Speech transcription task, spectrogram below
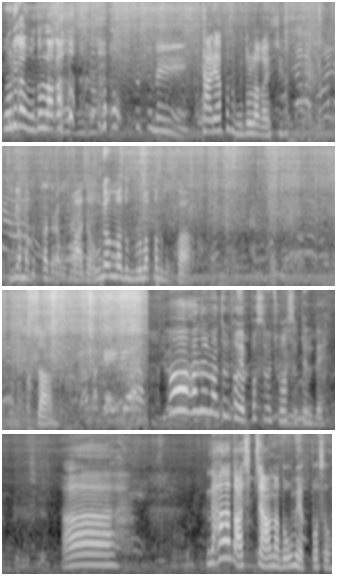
우리가 못 올라가. 어 슬프네. 다리 아파서 못 올라가요, 지금. 우리 엄마 못 가더라고. 사- 맞아. 우리 엄마도 무릎 아파서 못 가. 극단. 아, 하늘만 좀 더 예뻤으면 좋았을 텐데. 아. 근데 하나도 아쉽지 않아. 너무 예뻐서.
